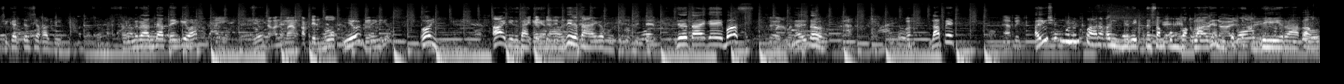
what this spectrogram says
Sikat din sa Cavite. So, Sir Miranda, thank you ha. Okay. Ayun. Saka naman, Captain Hook. Yun, thank you. Hoy! Ay, dito tayo kay ano. Dito tayo kay Buti. Dito tayo kay boss. Dito. Lapit. Lapit. Ayusin mo nun para kang nirip ng sampung bakla yan. Bihira ka, oh.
